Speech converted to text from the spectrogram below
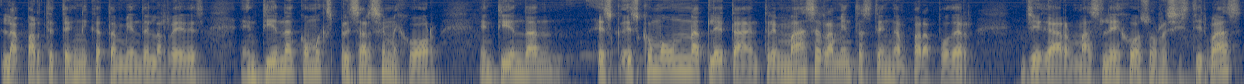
la parte técnica también de las redes, entiendan cómo expresarse mejor, entiendan, es, es como un atleta, entre más herramientas tengan para poder llegar más lejos o resistir más,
